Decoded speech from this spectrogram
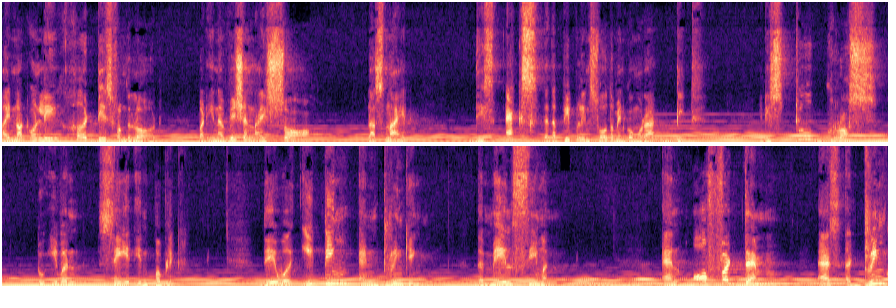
I not only heard this from the Lord, but in a vision I saw last night these acts that the people in Sodom and Gomorrah did. It is too gross to even say it in public. They were eating and drinking the male semen and offered them as a drink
